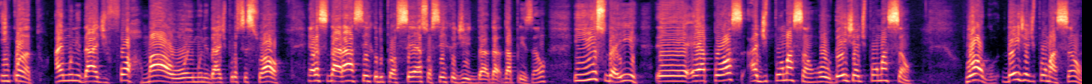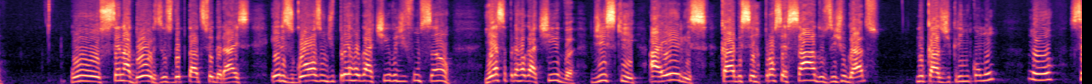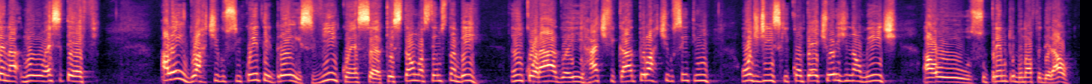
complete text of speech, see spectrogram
enquanto a imunidade formal ou imunidade processual, ela se dará acerca do processo, acerca de, da, da, da prisão, e isso daí é, é após a diplomação, ou desde a diplomação. Logo, desde a diplomação, os senadores e os deputados federais, eles gozam de prerrogativa de função. E essa prerrogativa diz que a eles cabe ser processados e julgados, no caso de crime comum, no, Senado, no STF. Além do artigo 53 vir com essa questão, nós temos também ancorado aí, ratificado pelo artigo 101, onde diz que compete originalmente ao Supremo Tribunal Federal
